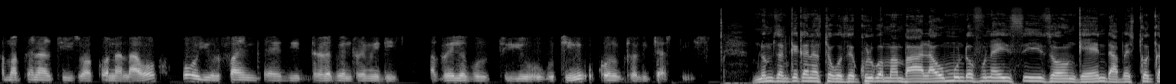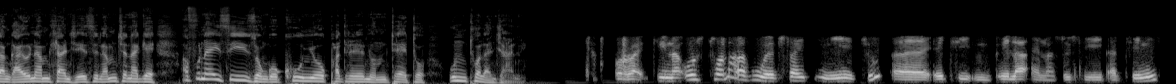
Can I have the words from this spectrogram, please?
ama-penalties wakhona lawo or you'll find uh, the relevant remedies available to you ukuthini ukhona ukuthola i-justice. Mnumzane kekana sithokoze khulu kwamambala. Umuntu ofuna isizo ngendaba esicoca ngayo namhlanje sinamtshana-ke afuna isizo ngokhunye okuphathelene nomthetho unithola njani alright thina usithola kuwebsite yethu uh, ethi mpela and associate attorneys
